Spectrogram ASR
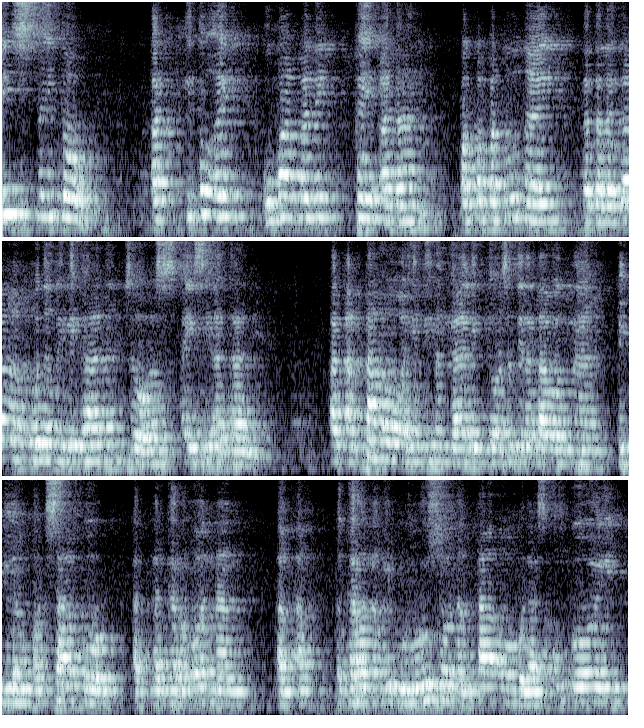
list na ito. At ito ay bumabalik kay Adan. Pagpapatunay na talaga ang unang nilikha ng Diyos ay si Adan. At ang tao ay hindi nanggaling doon sa tinatawag na biglang pagsabog at nagkaroon ng ang, ang nagkaroon ng evolution ng tao mula sa unggoy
